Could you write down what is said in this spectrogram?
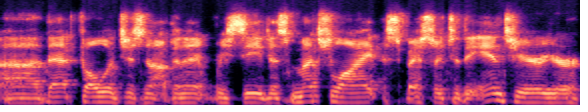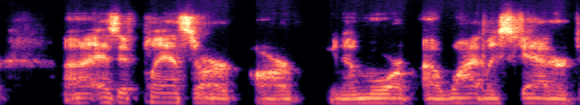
that foliage is not going to receive as much light, especially to the interior, as if plants are, are you know, more widely scattered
